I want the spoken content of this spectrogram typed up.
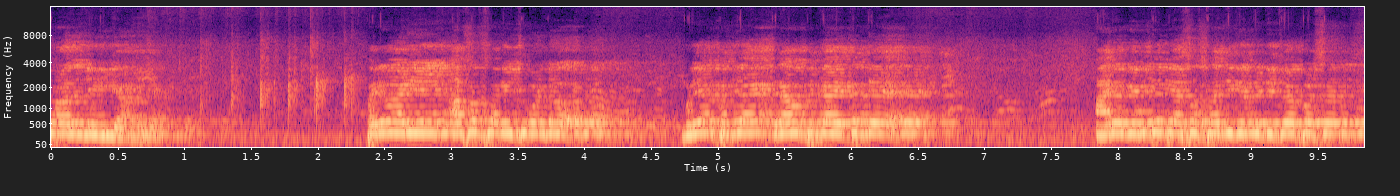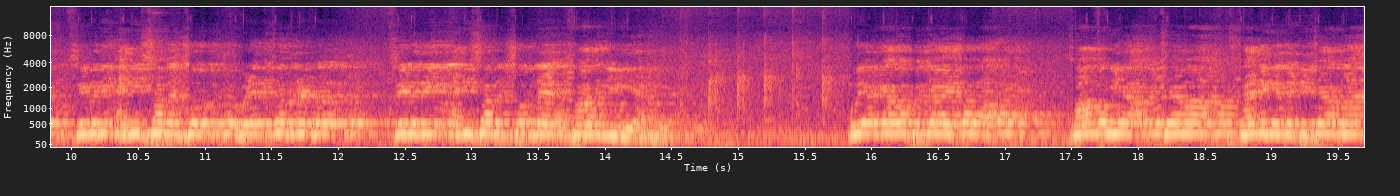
സ്വാഗതം ചെയ്യുകയാണ്. പരിപാടിയിൽ ആശംസ അറിയിച്ചുകൊണ്ട് മുളിയാർ പഞ്ചായത്ത് ഗ്രാമപഞ്ചായത്തിന്റെ ആരോഗ്യ വിദ്യാഭ്യാസ standing committee chairperson Shrimati Aneesha Mansoor ഇവിടെ എത്തിച്ചേർന്നിട്ടുണ്ട്. ശ്രീമതി അനീഷ മൻസൂറിനെ സ്വാഗതം ചെയ്യുകയാണ്. മുളിയാർ ഗ്രാമപഞ്ചായത്ത് സാമൂഹ്യ ക്ഷേമ standing committee chairman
